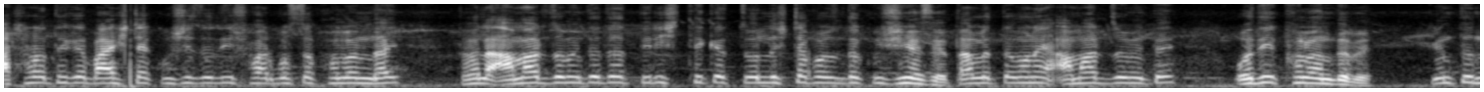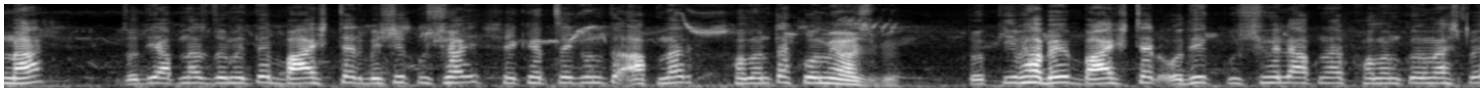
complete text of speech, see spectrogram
আঠারো থেকে বাইশটা কুশি যদি সর্বোচ্চ ফলন দেয়, তাহলে আমার জমিতে তো তিরিশ থেকে চল্লিশটা পর্যন্ত কুশি হয়েছে তাহলে তো মানে আমার জমিতে অধিক ফলন দেবে। কিন্তু না, যদি আপনার জমিতে বাইশটার বেশি কুশি হয়, সেক্ষেত্রে কিন্তু আপনার ফলনটা কমে আসবে। তো কীভাবে বাইশটার অধিক কুশি হলে আপনার ফলন কমে আসবে,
